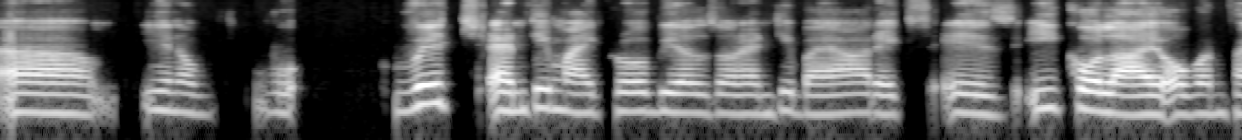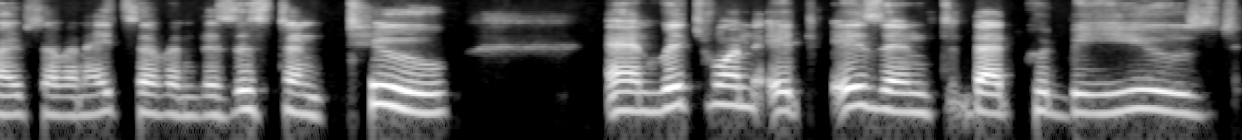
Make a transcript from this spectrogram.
um, you know w- which antimicrobials or antibiotics is E. coli O157:H7 resistant to and which one it isn't that could be used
